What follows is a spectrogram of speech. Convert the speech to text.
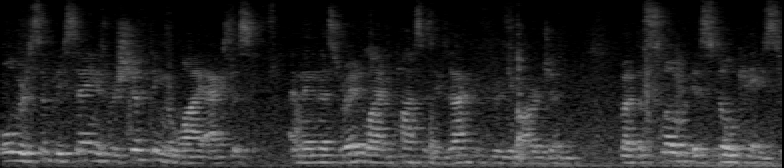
all we're simply saying is we're shifting the y-axis, and then this red line passes exactly through the origin, but the slope is still kc.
